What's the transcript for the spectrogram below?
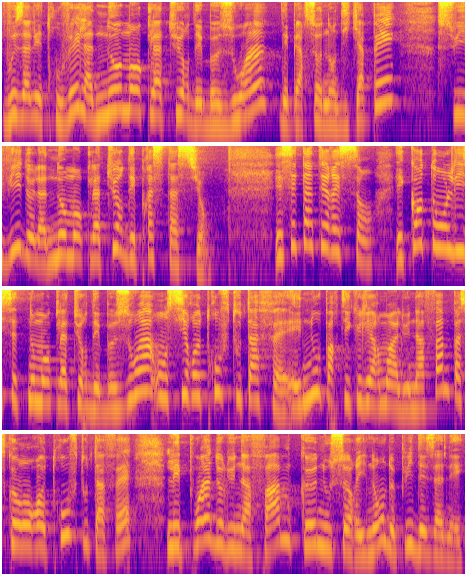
vous allez trouver la nomenclature des besoins des personnes handicapées, suivie de la nomenclature des prestations. Et c'est intéressant. Et quand on lit cette nomenclature des besoins, on s'y retrouve tout à fait. Et nous, particulièrement à l'UNAFAM, parce qu'on retrouve tout à fait les points de l'UNAFAM que nous serinons depuis des années.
